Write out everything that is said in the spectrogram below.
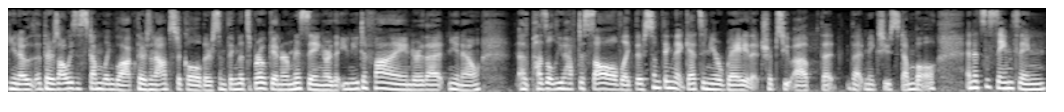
You know, there's always a stumbling block. There's an obstacle. There's something that's broken or missing or that you need to find or that, you know, a puzzle you have to solve. Like there's something that gets in your way that trips you up, that, that makes you stumble. And it's the same thing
